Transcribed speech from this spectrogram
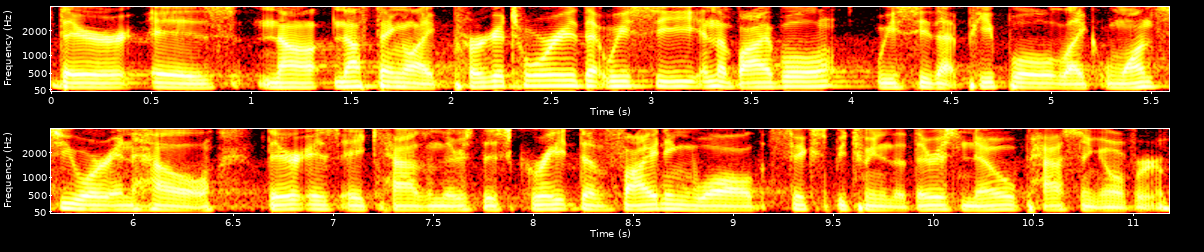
There is not, nothing like purgatory that we see in the Bible. We see that people, like, once you are in hell, there is a chasm. There's this great dividing wall fixed between that. There is no passing over.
